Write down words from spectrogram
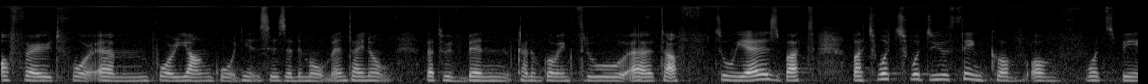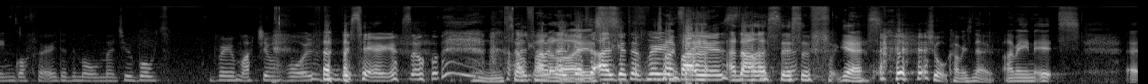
offered for, um, for young audiences at the moment. I know that we've been kind of going through a tough two years, but, but what, what do you think of, of what's being offered at the moment? You're both very much involved in this area, so Mm, I'll- I'll. Get, I'll get a very biased analysis answer. of yes shortcomings. No, I mean it's. Uh,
